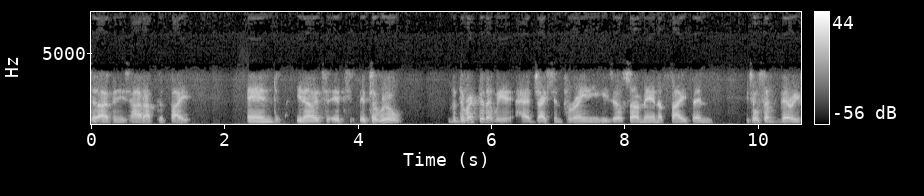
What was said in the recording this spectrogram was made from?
to open his heart up to faith. and you know it's it's it's a real. The director that we had, Jason Perini, he's also a man of faith, and he's also a very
